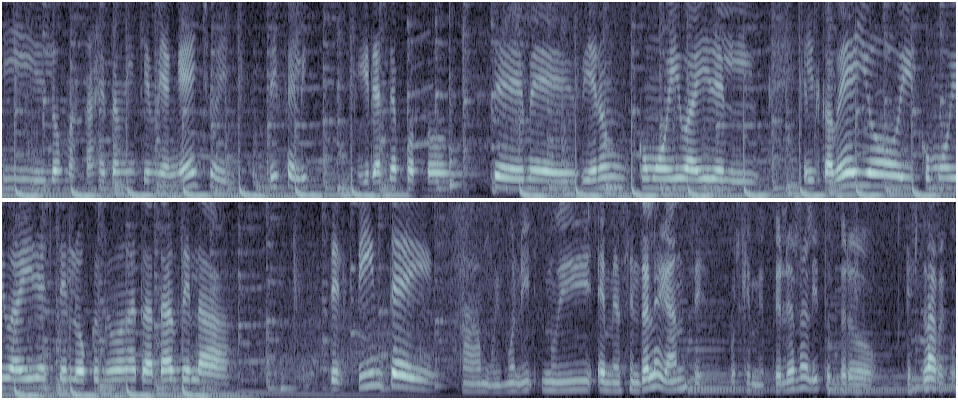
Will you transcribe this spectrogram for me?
Y los masajes también que me han hecho y estoy feliz. Y gracias por todos. me vieron cómo iba a ir el, el cabello y cómo iba a ir este, lo que me iban a tratar de la del tinte y... Ah, muy bonito, muy, eh, me siento elegante, porque mi pelo es ralito, pero es largo.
